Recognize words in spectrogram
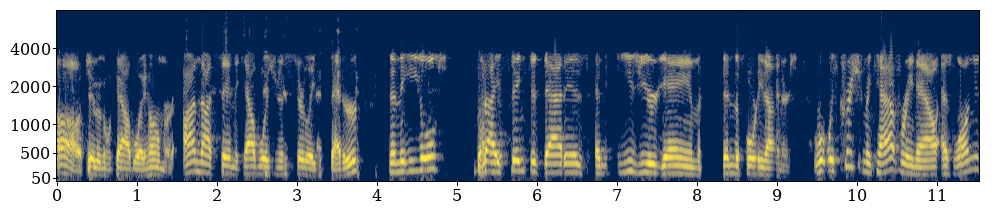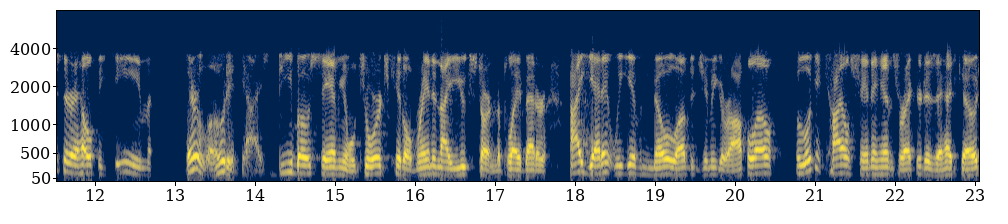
oh, typical Cowboy homer. I'm not saying the Cowboys are necessarily better than the Eagles, but I think that that is an easier game than the 49ers. With Christian McCaffrey now, as long as they're a healthy team, they're loaded, guys. Deebo Samuel, George Kittle, Brandon Aiyuk starting to play better. I get it. We give no love to Jimmy Garoppolo, but look at Kyle Shanahan's record as a head coach.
